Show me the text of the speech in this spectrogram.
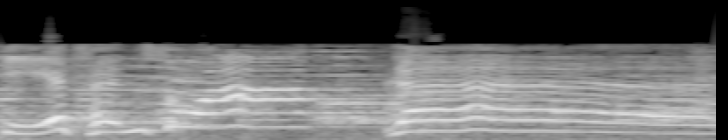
蝶成双人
